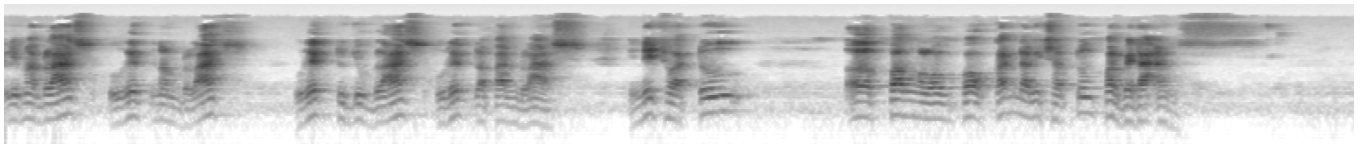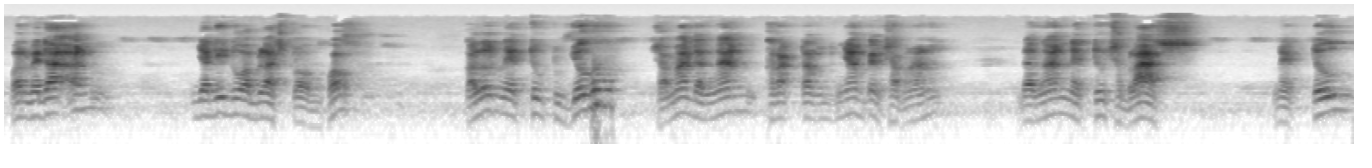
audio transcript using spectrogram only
15 urip 16 urip 17 urip 18 ini suatu uh, pengelompokan dari satu perbedaan. Perbedaan jadi 12 kelompok. Kalau netu 7 sama dengan karakternya hampir sama dengan netu 11. Netu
